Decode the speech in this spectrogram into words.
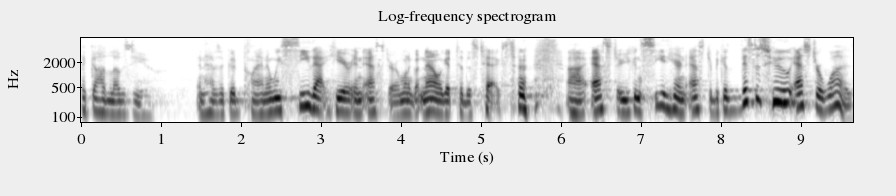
that God loves you and has a good plan. And we see that here in Esther. I want to go now. We'll get to this text. uh, Esther, you can see it here in Esther because this is who Esther was.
